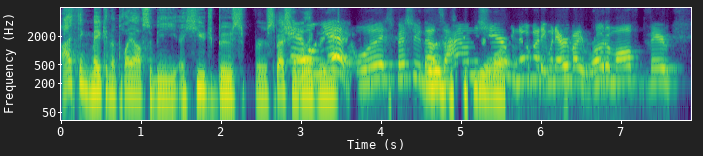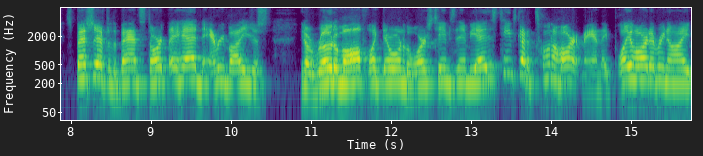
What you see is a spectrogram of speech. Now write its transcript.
I think making the playoffs would be a huge boost for especially Hell really yeah, it would, especially without Zion this year. When nobody, when everybody wrote them off, very especially after the bad start they had, and everybody just you know wrote them off like they were one of the worst teams in the NBA. This team's got a ton of heart, man. They play hard every night.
